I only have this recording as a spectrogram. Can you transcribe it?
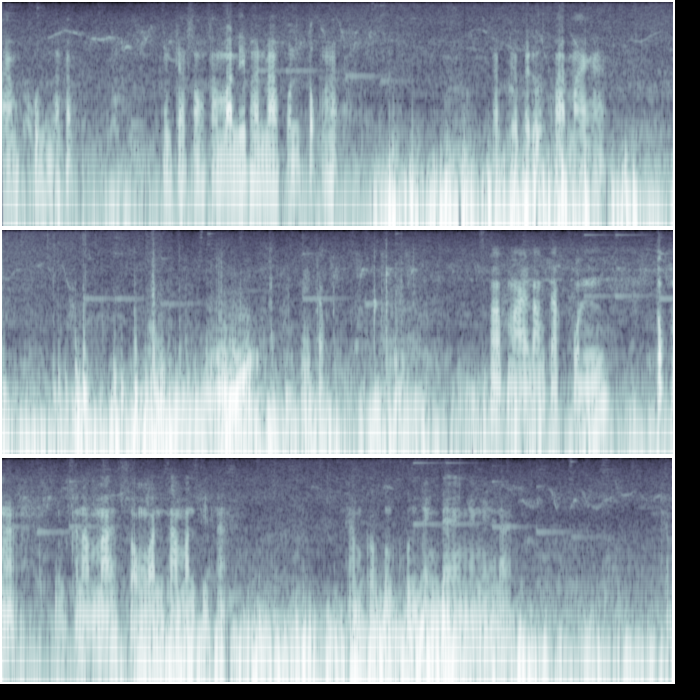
น้ำขุ่นนะครับเนื่องจากสองสามวันที่ผ่านมาฝนตกนะฮะครับเดี๋ยวไปดูสภาพไม้กันฮะนี่ครับ สภาพไม้หลังจากฝนตกนะฝนขนมาสองวันสามวันติดนะ ก็ขุ่นๆแดงๆอย่างเงี้ยนะครับ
